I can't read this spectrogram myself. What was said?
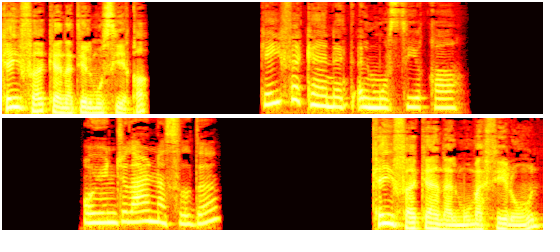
كيف كانت الموسيقى؟ كيف كانت الموسيقى؟ Oyuncular nasıldı? كيف كان الممثلون؟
